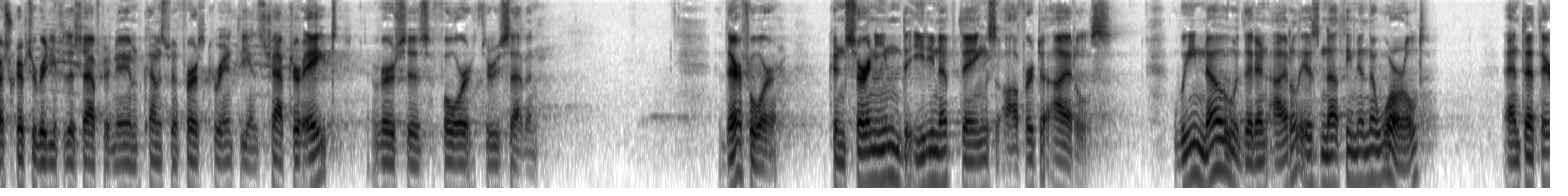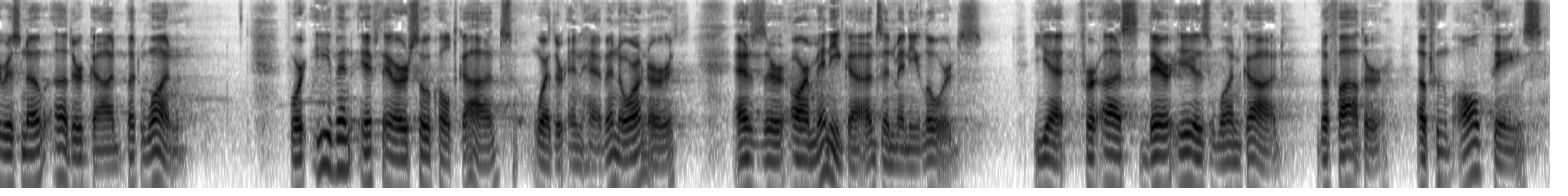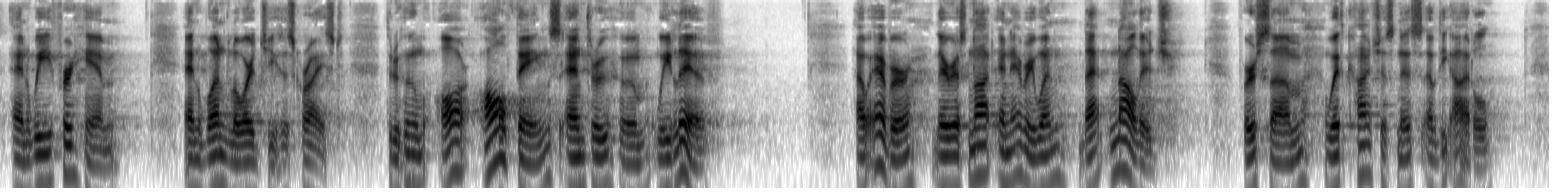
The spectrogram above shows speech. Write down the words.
Our scripture reading for this afternoon comes from 1 Corinthians chapter 8, verses 4 through 7. Therefore, concerning the eating of things offered to idols, we know that an idol is nothing in the world, and that there is no other God but one. For even if there are so called gods, whether in heaven or on earth, as there are many gods and many lords, yet for us there is one God, the Father of whom all things, and we for him, and one Lord Jesus Christ, through whom are all things and through whom we live. However, there is not in everyone that knowledge, for some with consciousness of the idol,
